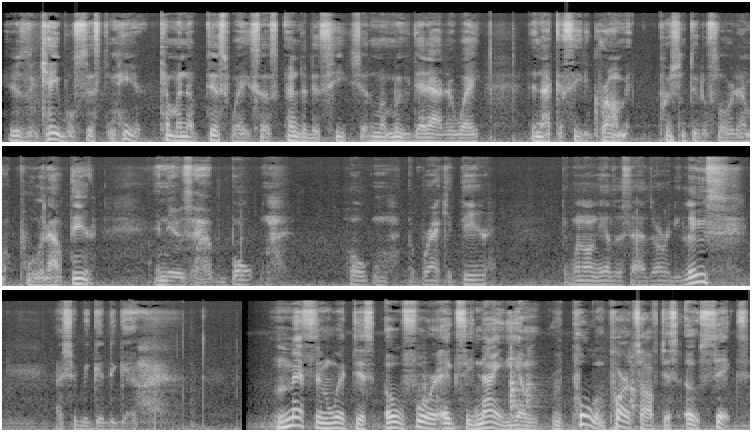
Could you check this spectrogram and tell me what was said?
Here's the cable system here, coming up this way, so it's under this heat. So I'm gonna move that out of the way. Then I can see the grommet pushing through the floor. Then I'm gonna pull it out there. And there's a bolt holding a bracket there. The one on the other side is already loose. I should be good to go. Messing with this 04 XC90, I'm pulling parts off this 06.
